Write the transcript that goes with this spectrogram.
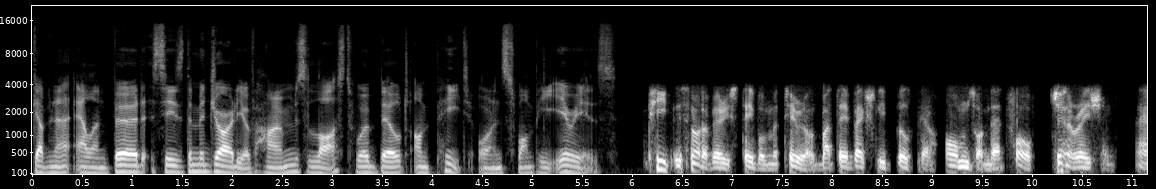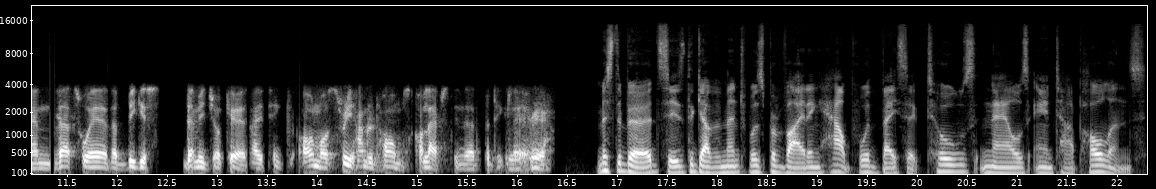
Governor Allan Bird says the majority of homes lost were built on peat or in swampy areas. Peat is not a very stable material, but they've actually built their homes on that for generation, and that's where the biggest damage occurred. I think almost 300 homes collapsed in that particular area. Mr. Bird says the government was providing help with basic tools, nails, and tarpaulins.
